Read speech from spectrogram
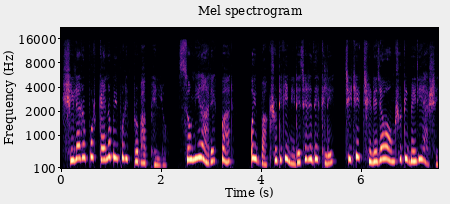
শিলার ওপর কেন বিপরীত প্রভাব ফেলল। সোনিয়া আরেকবার ওই বাক্সটিকে নেড়ে ছেড়ে দেখলে চিঠির ছিঁড়ে যাওয়া অংশটি বেরিয়ে আসে,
